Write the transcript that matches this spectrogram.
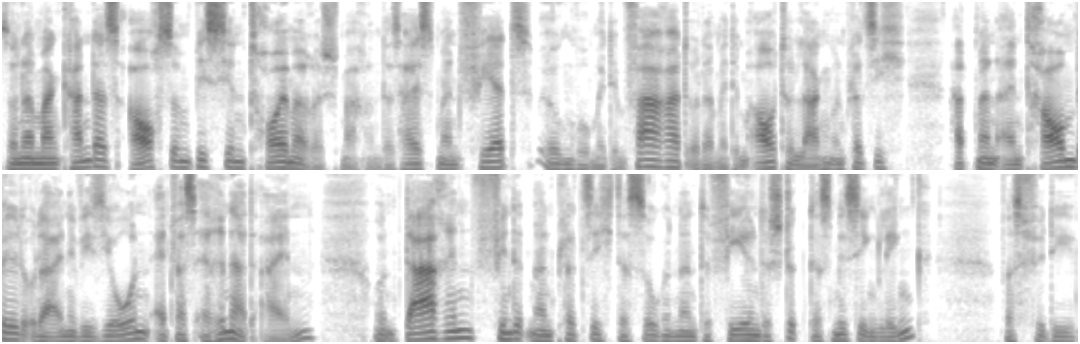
sondern man kann das auch so ein bisschen träumerisch machen. Das heißt, man fährt irgendwo mit dem Fahrrad oder mit dem Auto lang und plötzlich hat man ein Traumbild oder eine Vision, etwas erinnert einen und darin findet man plötzlich das sogenannte fehlende Stück, das Missing Link, was für, die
